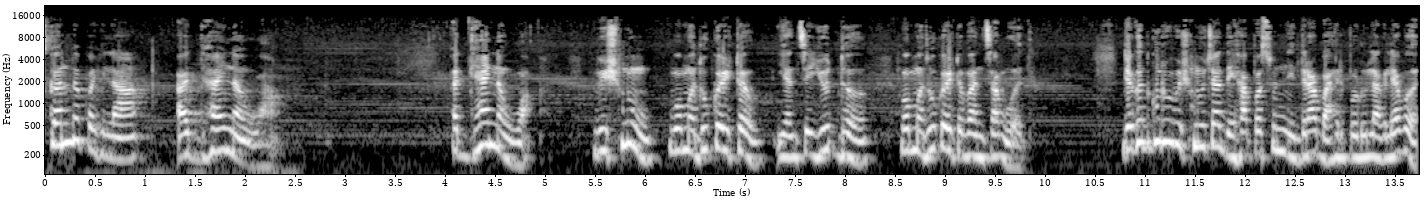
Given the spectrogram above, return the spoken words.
स्कंद पहिला अध्याय नववा. अध्याय नववा. विष्णू व मधुकैठव यांचे युद्ध व मधुकैठवांचा वध. जगद्गुरु विष्णूच्या देहापासून निद्रा बाहेर पडू लागल्यावर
